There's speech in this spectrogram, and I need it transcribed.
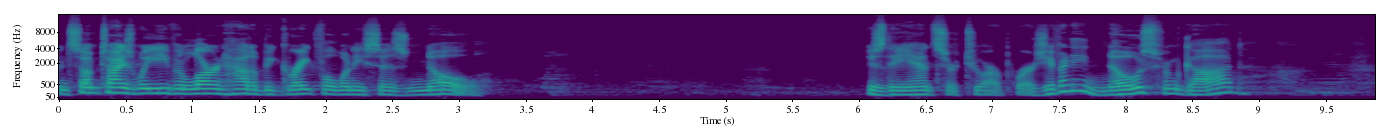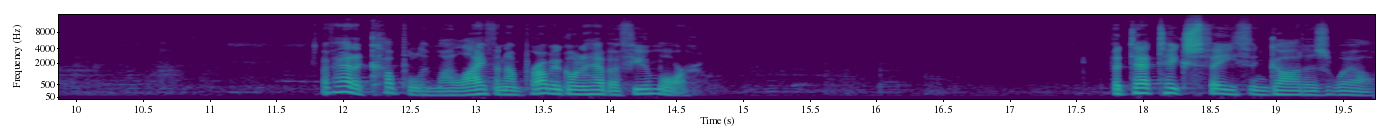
And sometimes we even learn how to be grateful when He says no is the answer to our prayers. You have any no's from God? I've had a couple in my life, and I'm probably going to have a few more. But that takes faith in God as well.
